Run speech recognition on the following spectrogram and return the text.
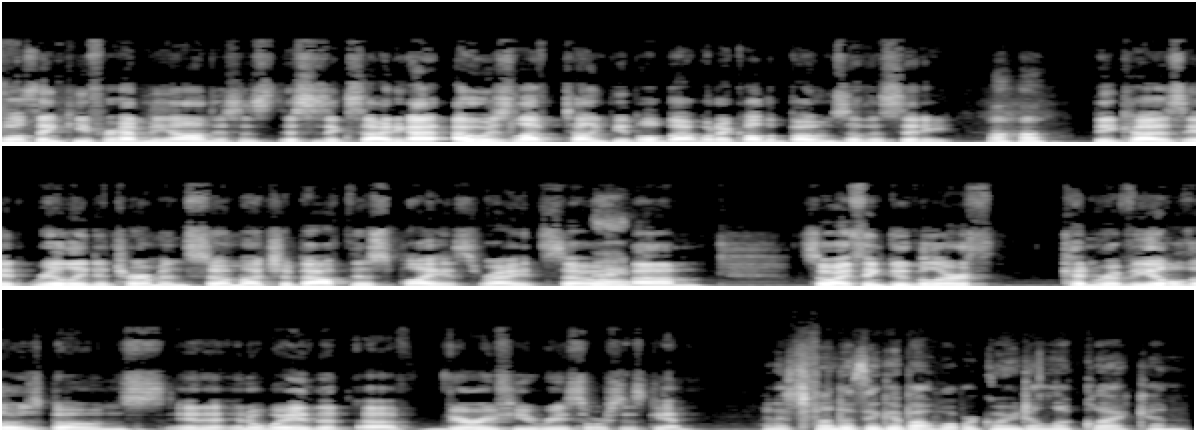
Well, thank you for having me on. This is this is exciting. I, I always love telling people about what I call the bones of the city, uh-huh. because it really determines so much about this place, right? So, right. Um, so I think Google Earth can reveal those bones in a, in a way that uh, very few resources can. And it's fun to think about what we're going to look like in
